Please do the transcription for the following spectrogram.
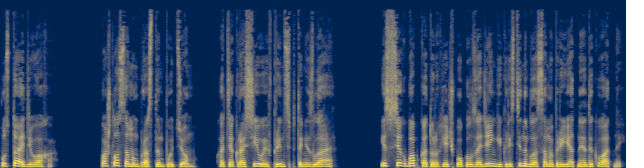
Пустая деваха. Пошла самым простым путем, хотя красивая и в принципе-то не злая. Из всех баб, которых я чпокал за деньги, Кристина была самой приятной и адекватной.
